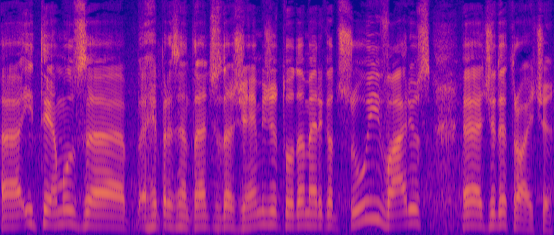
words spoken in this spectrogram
eh, e temos eh, representantes da GM de toda a América do Sul e vários de Detroit.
